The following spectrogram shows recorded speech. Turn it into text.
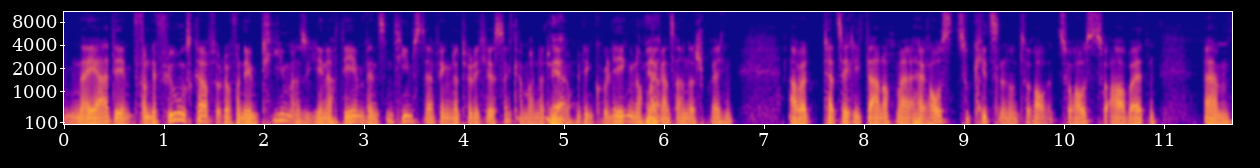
naja, dem, von der Führungskraft oder von dem Team, also je nachdem, wenn es ein Teamstaffing natürlich ist, dann kann man natürlich Ja. auch mit den Kollegen nochmal Ja. ganz anders sprechen. Aber tatsächlich da nochmal herauszukitzeln und zu, zu rauszuarbeiten, ähm,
